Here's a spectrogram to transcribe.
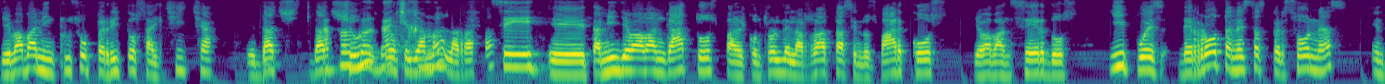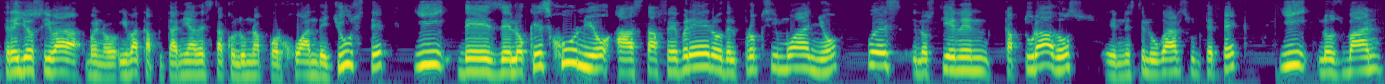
llevaban incluso perritos salchicha, eh, Dutch, Dachshund, creo que se llama la raza. Sí. también llevaban gatos para el control de las ratas en los barcos, llevaban cerdos y pues derrotan a estas personas. Entre ellos iba, bueno, iba capitaneada esta columna por Juan de Juste y desde lo que es junio hasta febrero del próximo año, pues los tienen capturados en este lugar, Sultepec, y los van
